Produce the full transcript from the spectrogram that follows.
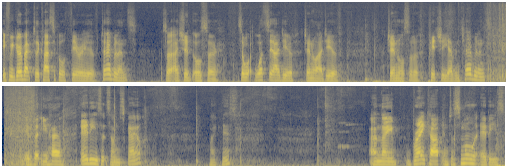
if we go back to the classical theory of turbulence, so I should also, so wh- what's the idea of, general idea of, general sort of picture you have in turbulence is that you have eddies at some scale, like this, and they break up into smaller eddies,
